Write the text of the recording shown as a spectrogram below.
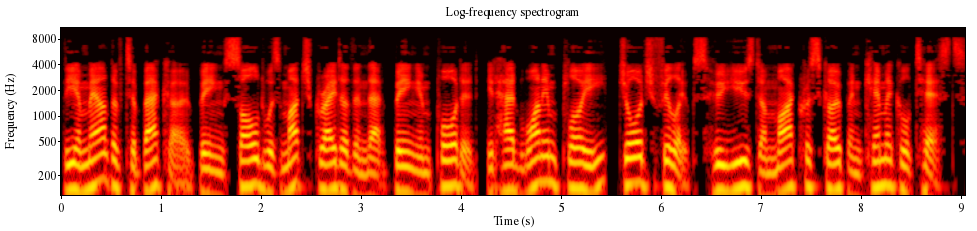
The amount of tobacco being sold was much greater than that being imported. It had one employee, George Phillips, who used a microscope and chemical tests,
